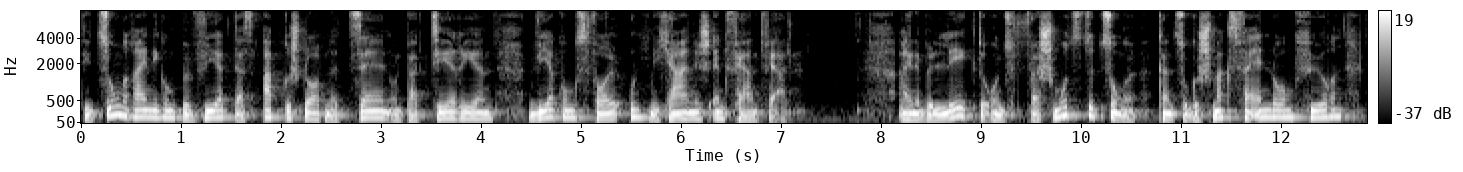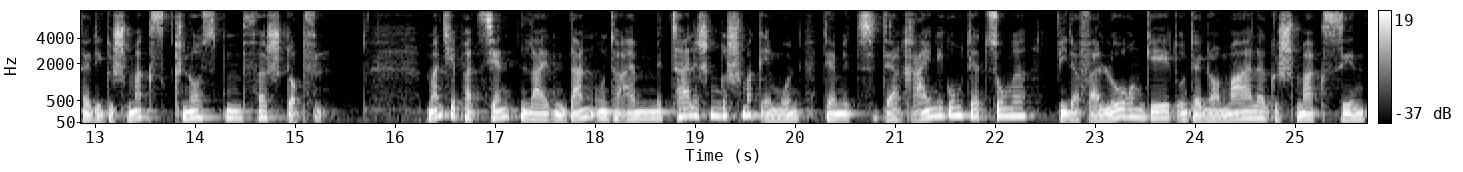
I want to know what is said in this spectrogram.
Die Zungenreinigung bewirkt, dass abgestorbene Zellen und Bakterien wirkungsvoll und mechanisch entfernt werden. Eine belegte und verschmutzte Zunge kann zu Geschmacksveränderungen führen, da die Geschmacksknospen verstopfen. Manche Patienten leiden dann unter einem metallischen Geschmack im Mund, der mit der Reinigung der Zunge wieder verloren geht und der normale Geschmackssinn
